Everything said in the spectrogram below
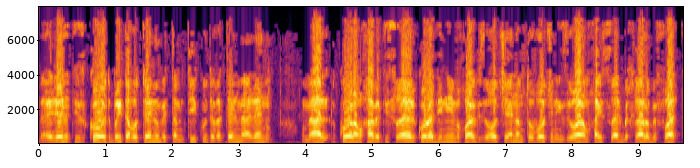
ועל ידי זה תזכור את ברית אבותינו ותמתיק ותבטל מעלינו, ומעל כל עמך בית ישראל כל הדינים וכל הגזרות שאינן טובות שנגזרו על עמך ישראל בכלל או בפרט,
